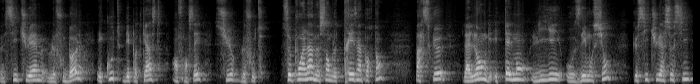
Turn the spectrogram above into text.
Euh, si tu aimes le football, écoute des podcasts en français sur le foot. Ce point-là me semble très important parce que la langue est tellement liée aux émotions que si tu associes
